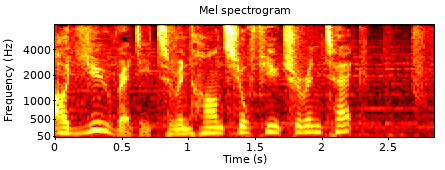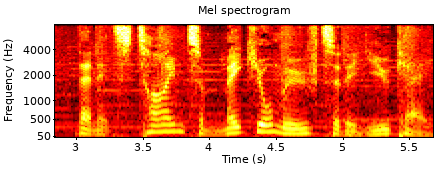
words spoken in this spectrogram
Are you ready to enhance your future in tech? Then it's time to make your move to the UK,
